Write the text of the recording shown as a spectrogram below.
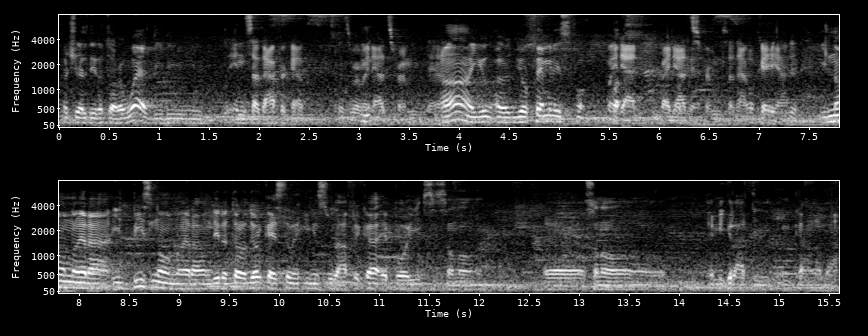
faceva il direttore. Where did you... In South Africa. That's where my dad's from. Yeah. Ah, you, uh, your family is from... My dad, my dad's from South Africa. Ok, Yeah. il, nonno era, il bisnonno era un direttore di orchestra in Sudafrica e poi si sono, eh, sono emigrati in Canada.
